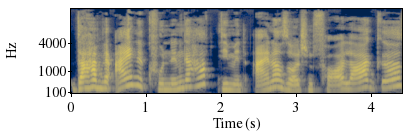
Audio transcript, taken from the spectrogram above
da haben wir eine Kundin gehabt, die mit einer solchen Vorlage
